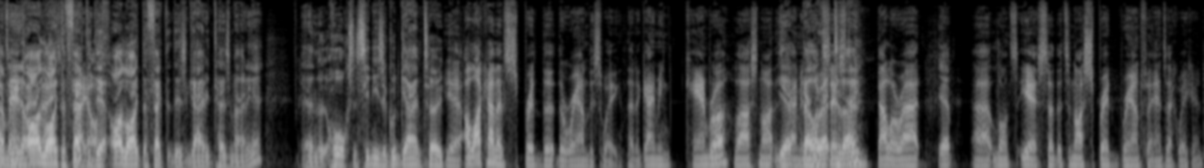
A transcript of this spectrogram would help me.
I mean, I like the fact that there, I like the fact that there's a game in Tasmania, and the Hawks and Sydney's a good game too. Yeah, I like how they've spread the, the round this week. They had a game in Canberra last night. There's Yep, a game in Ballarat today. Ballarat. Yep. Uh, Launce, yeah, so it's a nice spread round for Anzac weekend.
